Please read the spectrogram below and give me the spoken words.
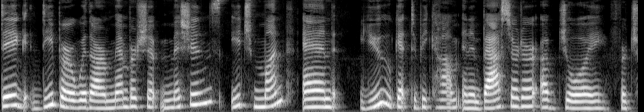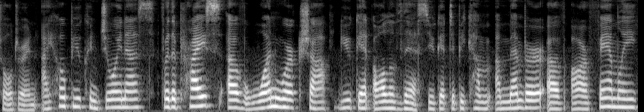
dig deeper with our membership missions each month and you get to become an ambassador of joy for children. I hope you can join us. For the price of one workshop, you get all of this. You get to become a member of our family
